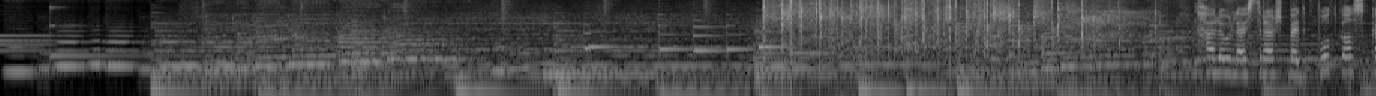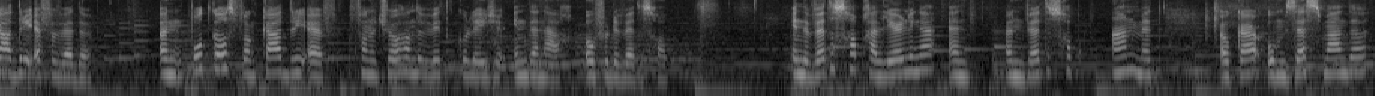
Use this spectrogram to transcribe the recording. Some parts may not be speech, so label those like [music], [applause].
Hallo luisteraars bij de podcast K3F Wedden. Een podcast van K3F van het Johan de Wit College in Den Haag over de wetenschap. In de wetenschap gaan leerlingen en een wetenschap aan met elkaar om zes maanden,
